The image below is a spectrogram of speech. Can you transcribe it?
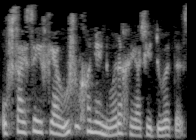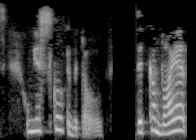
Of sy sê vir jou, "Hoeveel gaan jy nodig hê as jy dood is om jou skuld te betaal?" Dit kan baie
